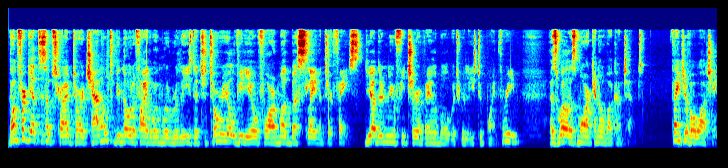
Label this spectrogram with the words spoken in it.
Don't forget to subscribe to our channel to be notified when we release the tutorial video for our Modbus slave interface, the other new feature available with release 2.3, as well as more Kinova content. Thank you for watching.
